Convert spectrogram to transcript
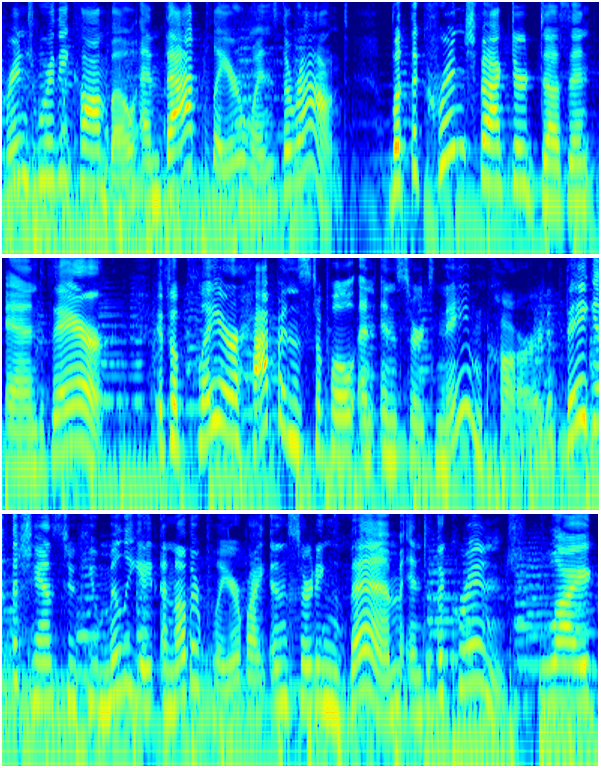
cringeworthy combo, and that player wins the round. But the cringe factor doesn't end there. If a player happens to pull an insert name card, they get the chance to humiliate another player by inserting them into the cringe. Like,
